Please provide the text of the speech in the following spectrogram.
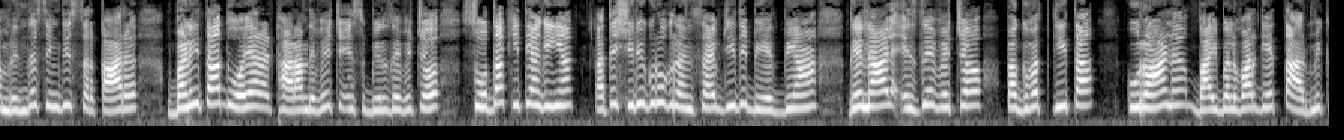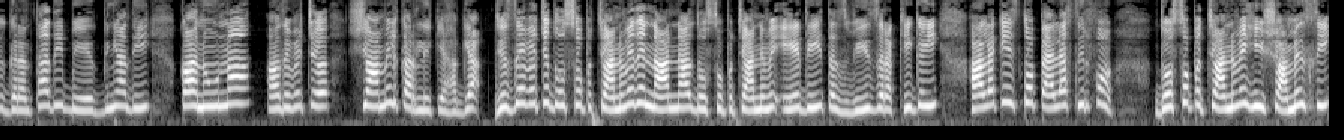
ਅਮਰਿੰਦਰ ਸਿੰਘ ਦੀ ਸਰਕਾਰ ਬਣੀ ਤਾਂ 2018 ਦੇ ਵਿੱਚ ਇਸ ਬਿੱਲ ਦੇ ਵਿੱਚ ਸੋਧਾਂ ਕੀਤੀਆਂ ਗਈਆਂ ਅਤੇ ਸ੍ਰੀ ਗੁਰੂ ਗ੍ਰੰਥ ਸਾਹਿਬ ਜੀ ਦੀ ਬੇਦਬੀਆਂ ਦੇ ਨਾਲ ਇਸ ਦੇ ਵਿੱਚ ਭਗਵਤ ਗੀਤਾ ਕੁਰਾਨ ਬਾਈਬਲ ਵਰਗੇ ਧਾਰਮਿਕ ਗ੍ਰੰਥਾਂ ਦੀ ਬੇਦਬੀਆਂ ਦੀ ਕਾਨੂੰਨਾਂ ਦੇ ਵਿੱਚ ਸ਼ਾਮਿਲ ਕਰ ਲਈ ਕਿਹਾ ਗਿਆ। ਜਿਸ ਦੇ ਵਿੱਚ 295 ਦੇ ਨਾਲ ਨਾਲ 295 ਏ ਦੀ ਤਜਵੀਜ਼ ਰੱਖੀ ਗਈ। ਹਾਲਾਂਕਿ ਇਸ ਤੋਂ ਪਹਿਲਾਂ ਸਿਰਫ 295 ਹੀ ਸ਼ਾਮਿਲ ਸੀ।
